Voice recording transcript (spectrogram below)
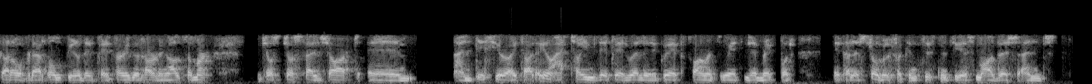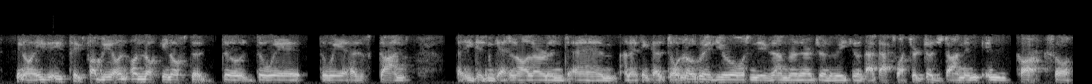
got over that hump. You know, they played very good hurling all summer, just just fell short. Um, and this year, I thought, you know, at times they played well, they a great performance away to Limerick, but they kind of struggled for consistency a small bit. And you know, he, he's probably un- unlucky enough the, the the way the way it has gone that he didn't get an All Ireland. Um, and I think as Donal O'Grady wrote in the Examiner there during the week, you that that's what they're judged on in, in Cork. So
